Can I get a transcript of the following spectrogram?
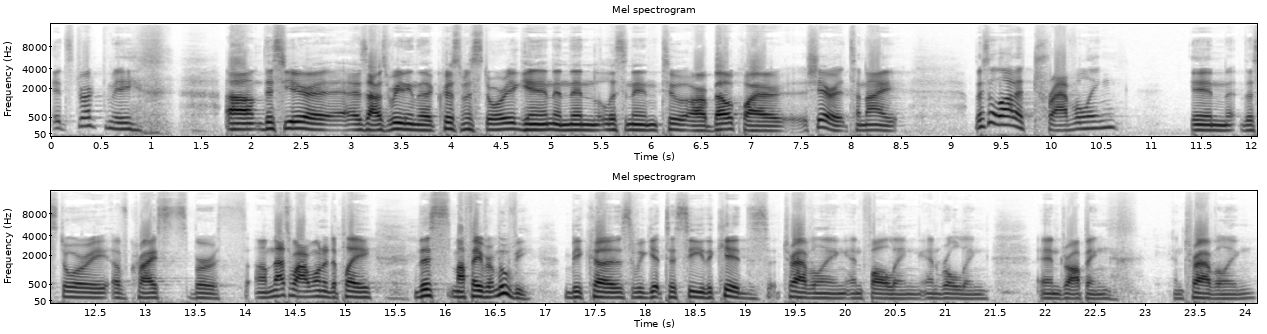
it struck me um, this year as I was reading the Christmas story again and then listening to our bell choir share it tonight. There's a lot of traveling in the story of Christ's birth. Um, that's why I wanted to play this, my favorite movie, because we get to see the kids traveling and falling and rolling and dropping and traveling.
